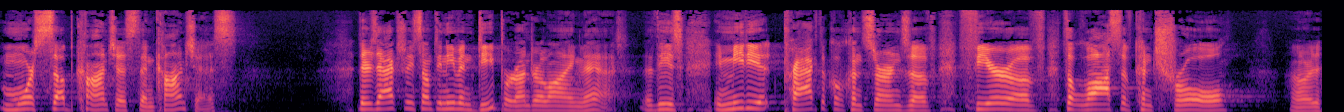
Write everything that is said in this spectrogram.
more subconscious than conscious. There's actually something even deeper underlying that. These immediate practical concerns of fear of the loss of control or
